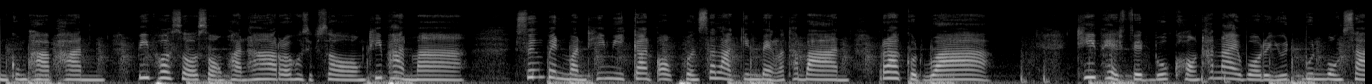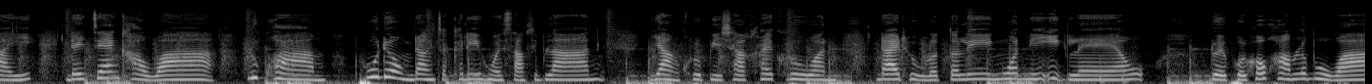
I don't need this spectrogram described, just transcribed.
1 กุมภาพันธ์ ปีพศ 2562 ที่ผ่านมาซึ่งเป็นวันที่มีการออกผลสลากกินแบ่งรัฐบาล ปรากฏว่า ที่เพจ Facebook ของทนายวรยุทธ์บุญวงไสได้แจ้งข่าวว่า ลูกความผู้โด่งดังจากคดีหวย 30 ล้าน อย่างครูปีชาใครครวญได้ถูกลอตเตอรี่งวดนี้อีกแล้ว โดยโพสต์ข้อความระบุว่า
